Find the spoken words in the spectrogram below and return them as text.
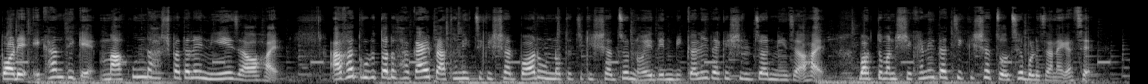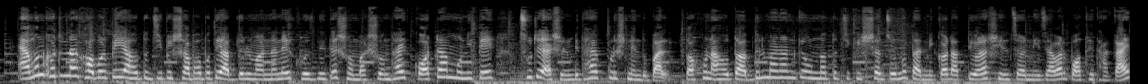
পরে এখান থেকে মাকুন্দা হাসপাতালে নিয়ে যাওয়া হয়। আঘাত গুরুতর থাকায় প্রাথমিক চিকিৎসার পর উন্নত চিকিৎসার জন্য এদিন বিকালেই তাকে শিলচর নিয়ে যাওয়া হয়। বর্তমানে সেখানেই তার চিকিৎসা চলছে বলে জানা গেছে। এমন ঘটনার খবর পেয়ে আহত জিপির সভাপতি আব্দুল মান্নানের খোঁজ নিতে সোমবার সন্ধ্যায় কটা মনিতে ছুটে আসেন বিধায়ক কৃষ্ণেন্দু পাল। তখন আহত আব্দুল মান্নানকে উন্নত চিকিৎসার জন্য তার নিকট আত্মীয়রা শিলচর নিয়ে যাওয়ার পথে থাকায়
